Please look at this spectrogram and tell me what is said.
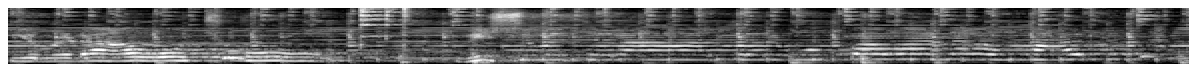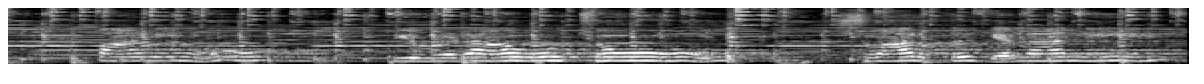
પીવડાવું છું. વિશ્વ પવન મારું, પાણી હું પીવડાવું છું. સ્વાર્થ ગેલાની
